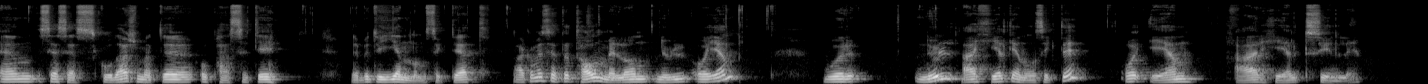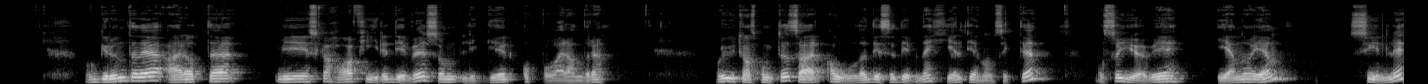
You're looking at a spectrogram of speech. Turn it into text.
en CSS-kode her som heter opacity. Det betyr gjennomsiktighet. Her kan vi sette tall mellom 0 og 1, hvor 0 er helt gjennomsiktig, og 1 er helt synlig. Og Grunnen til det er at eh, vi skal ha fire diver som ligger oppå hverandre. Og I utgangspunktet så er alle disse divene helt gjennomsiktige, og så gjør vi én og én synlig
